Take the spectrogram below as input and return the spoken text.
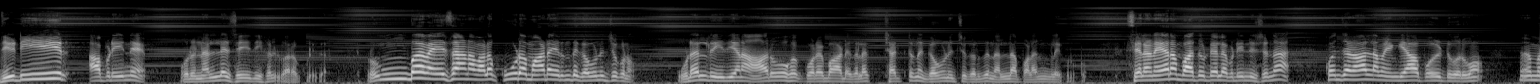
திடீர் அப்படின்னு ஒரு நல்ல செய்திகள் வரக்கூடியது. ரொம்ப வயசானவாளை கூட மாட இருந்து கவனிச்சுக்கணும். உடல் ரீதியான ஆரோக குறைபாடுகளை சட்டுன்னு கவனிச்சுக்கிறது நல்ல பலன்களை கொடுக்கும். சில நேரம் பார்த்துட்டேன் அப்படின்னு சொன்னால் கொஞ்ச நாள் நம்ம எங்கேயாவது போயிட்டு வருவோம். நம்ம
